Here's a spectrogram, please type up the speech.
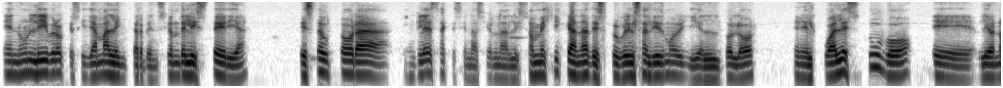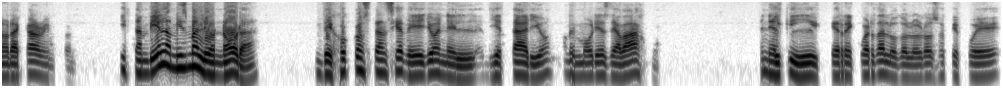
en un libro que se llama La intervención de la histeria, esta autora inglesa que se nacionalizó mexicana descubrió el sadismo y el dolor en el cual estuvo eh, Leonora Carrington. Y también la misma Leonora dejó constancia de ello en el dietario Memorias de Abajo, en el que, recuerda lo doloroso que fue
